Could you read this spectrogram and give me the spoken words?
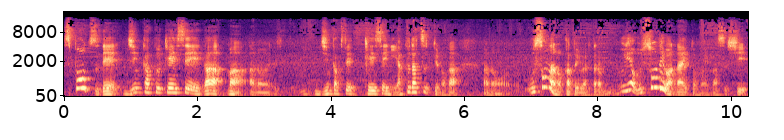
スポーツで人格形成が、まあ、あの人格形成に役立つっていうのが、あの嘘なのかと言われたら、いや、嘘ではないと思いますし、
